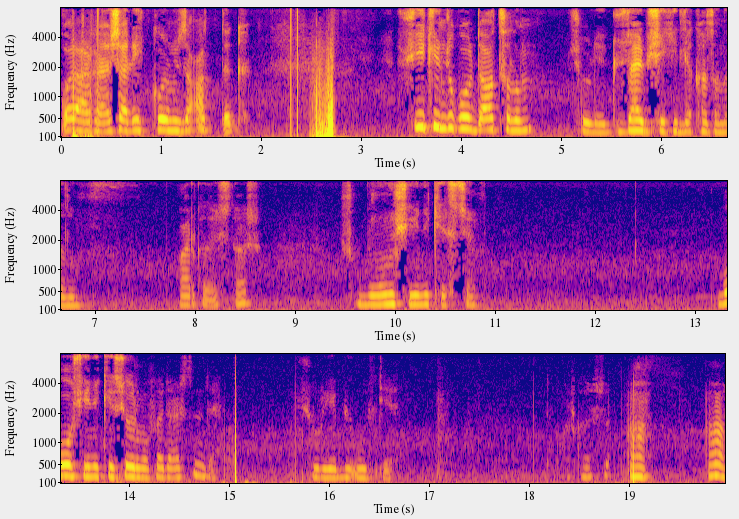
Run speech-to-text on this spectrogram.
Gol arkadaşlar ilk golümüzü attık. Şu ikinci golü de atalım. Şöyle güzel bir şekilde kazanalım. Arkadaşlar. Şu boğunu şeyini keseceğim. Boğ şeyini kesiyorum affedersin de. Şuraya bir ulti. arkadaşlar. Aha. Aha.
